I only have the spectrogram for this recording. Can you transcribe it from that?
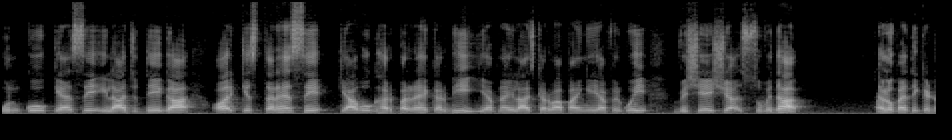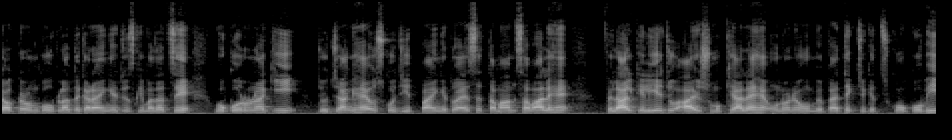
उनको कैसे इलाज देगा और किस तरह से क्या वो घर पर रहकर भी ये अपना इलाज करवा पाएँगे या फिर कोई विशेष सुविधा एलोपैथिक के डॉक्टर उनको उपलब्ध कराएँगे जिसकी मदद से वो कोरोना की जो जंग है उसको जीत पाएँगे। तो ऐसे तमाम सवाल हैं। फ़िलहाल के लिए जो आयुष मुख्यालय है, उन्होंने होम्योपैथिक चिकित्सकों को भी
